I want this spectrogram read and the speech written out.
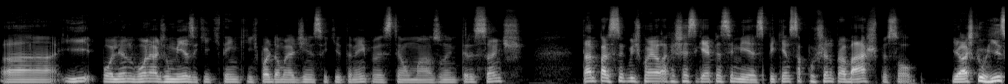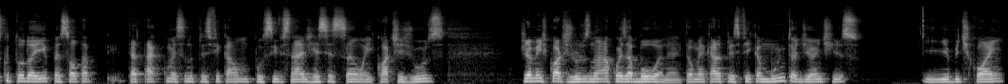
Uh, e olhando, vamos olhar de um mês aqui que tem, que a gente pode dar uma olhadinha nisso aqui também, para ver se tem uma zona interessante. Tá me parecendo que o Bitcoin vai fechar esse gap nesse mês. Pequeno está puxando para baixo, pessoal. E eu acho que o risco todo aí, o pessoal tá, tá, tá, começando a precificar um possível cenário de recessão aí, corte de juros. Geralmente corte de juros não é uma coisa boa, né? Então o mercado precifica muito adiante isso. E o Bitcoin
